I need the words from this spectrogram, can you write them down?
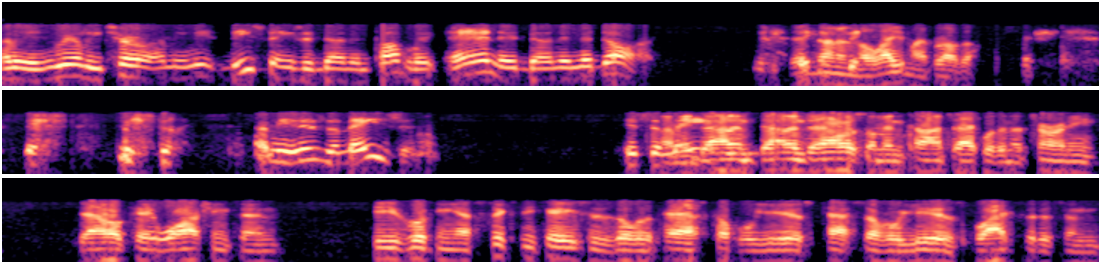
I mean, really, Terrell. I mean, these, these things are done in public and they're done in the dark. They're done in the light, my brother. I mean, it's amazing. It's amazing. I mean, down in down in Dallas, I'm in contact with an attorney, Daryl K. Washington. He's looking at 60 cases over the past couple of years, past several years, black citizens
